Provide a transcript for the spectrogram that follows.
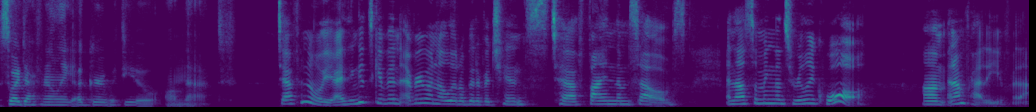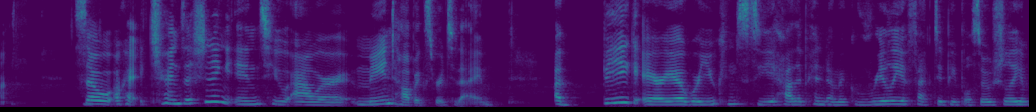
so I definitely agree with you on that. Definitely. I think it's given everyone a little bit of a chance to find themselves and that's something that's really cool. Um, and I'm proud of you for that. So, okay, transitioning into our main topics for today. A big area where you can see how the pandemic really affected people socially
